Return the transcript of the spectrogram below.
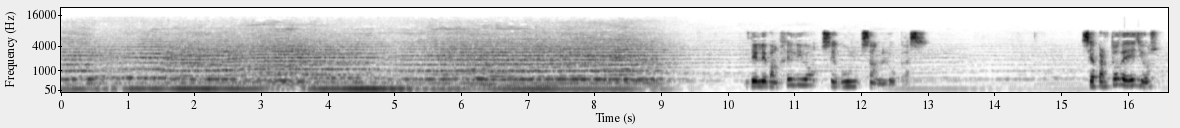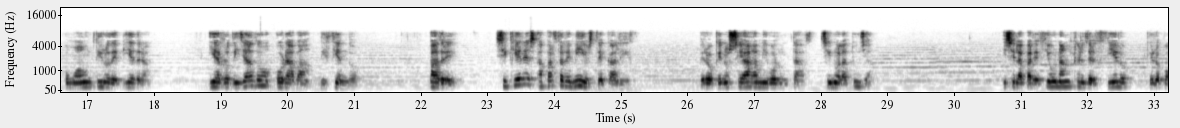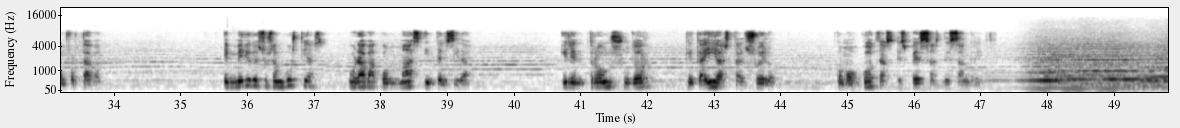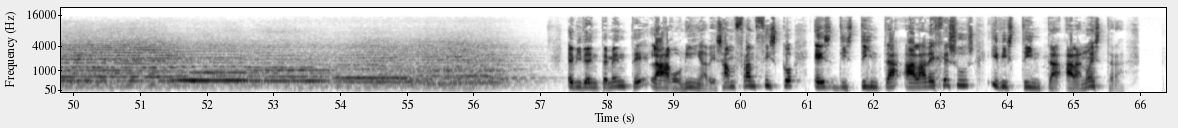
Del Evangelio según San Lucas. Se apartó de ellos como a un tiro de piedra y arrodillado oraba diciendo, Padre, si quieres aparta de mí este cáliz, pero que no se haga mi voluntad, sino la tuya. Y se le apareció un ángel del cielo que lo confortaba. En medio de sus angustias oraba con más intensidad y le entró un sudor que caía hasta el suelo, como gotas espesas de sangre. Evidentemente, la agonía de San Francisco es distinta a la de Jesús y distinta a la nuestra.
